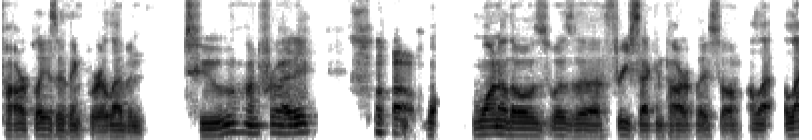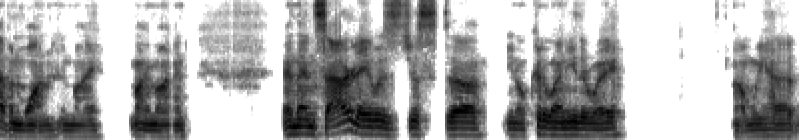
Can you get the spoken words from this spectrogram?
power plays I think were 11-2 on Friday. Wow. One of those was a three second power play, so 11-1 in my my mind and then Saturday was just uh, you know could have went either way. Um, we had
